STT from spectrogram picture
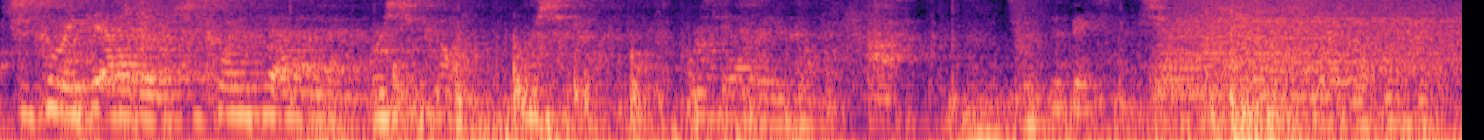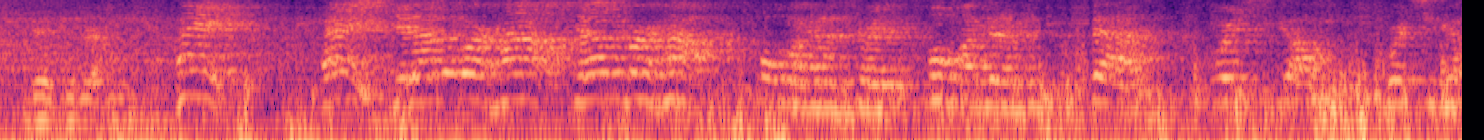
She's going to the elevator. She's going to the elevator. Where's she going? Where's she going? Where's the elevator going? She goes to the basement. She goes to the basement. We gotta get her out of here. Hey! Hey! Get out of our house! Get out of our house! Oh my goodness, Grace! Oh my goodness, this is bad! Where'd she go? Where'd she go?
